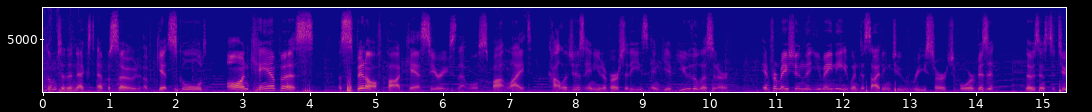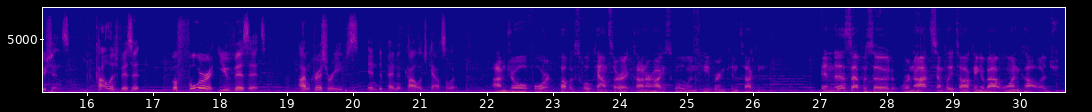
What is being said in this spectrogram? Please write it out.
Welcome to the next episode of Get Schooled on Campus, a spin off podcast series that will spotlight colleges and universities and give you, the listener, information that you may need when deciding to research or visit those institutions. College visit before you visit. I'm Chris Reeves, independent college counselor. I'm Joel Ford, public school counselor at Conner High School in Hebron, Kentucky. In this episode, we're not simply talking about one college.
